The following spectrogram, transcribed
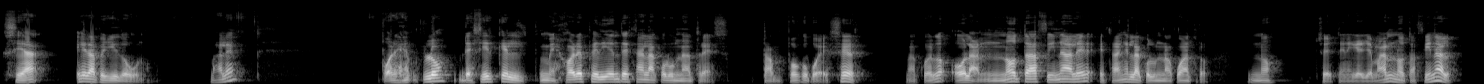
sea el apellido 1. ¿Vale? Por ejemplo, decir que el mejor expediente está en la columna 3. tampoco puede ser, ¿de acuerdo? O las notas finales están en la columna 4. No, se tiene que llamar nota final,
